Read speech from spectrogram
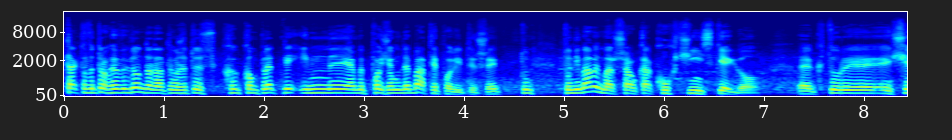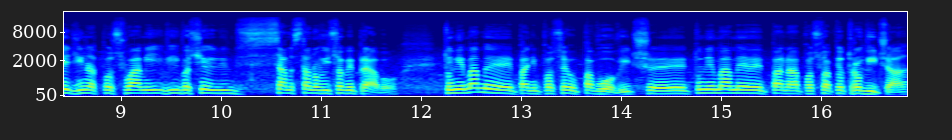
Tak to trochę wygląda, dlatego że to jest ko- kompletnie inny jakby poziom debaty politycznej. Tu, tu nie mamy marszałka Kuchcińskiego, e, który siedzi nad posłami i właściwie sam stanowi sobie prawo. Tu nie mamy pani poseł Pawłowicz, e, tu nie mamy pana posła Piotrowicza.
